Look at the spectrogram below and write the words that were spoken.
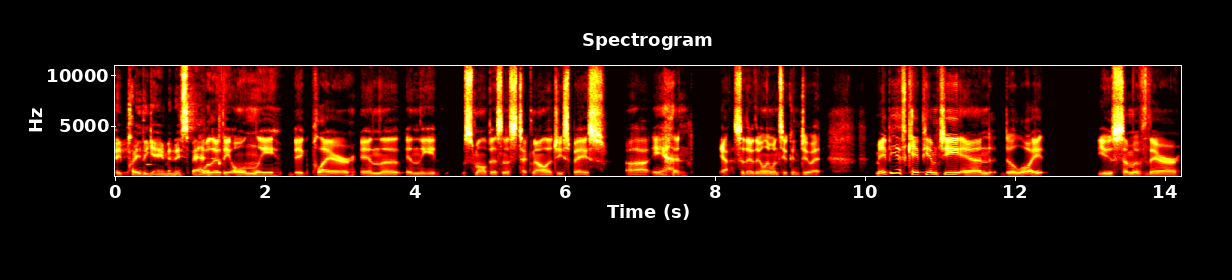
they play the game and they spend. Well, they're the only big player in the in the small business technology space, uh, and yeah, so they're the only ones who can do it. Maybe if KPMG and Deloitte use some of their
